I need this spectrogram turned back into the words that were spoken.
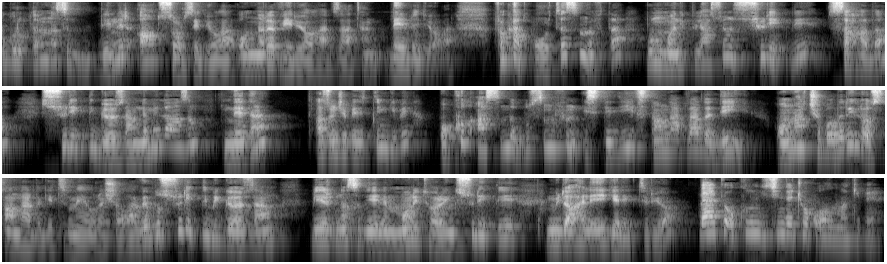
bu gruplara nasıl denir outsource ediyorlar. Onlara veriyorlar zaten devrediyorlar. Fakat orta sınıfta bu manipülasyon sürekli sahada sürekli gözlemleme lazım. Neden? Az önce belirttiğim gibi okul aslında bu sınıfın istediği standartlarda değil. Onlar çabalarıyla o standarda getirmeye uğraşıyorlar ve bu sürekli bir gözlem, bir nasıl diyelim monitoring, sürekli müdahaleyi gerektiriyor. Belki okulun içinde çok olma gibi.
